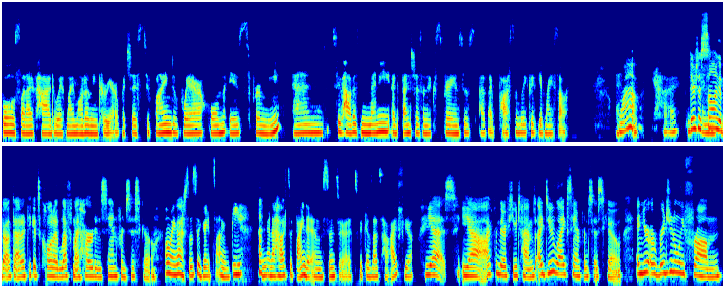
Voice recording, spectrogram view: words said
goals that I've had with my modeling career, which is to find where home is for me and to have as many adventures and experiences as I possibly could give myself. And wow. Yeah. There's a and, song about that. I think it's called I Left My Heart in San Francisco. Oh my gosh, that's a great song. I'm going to have to find it and listen to it because that's how I feel. Yes. Yeah. I've been there a few times. I do like San Francisco. And you're originally from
